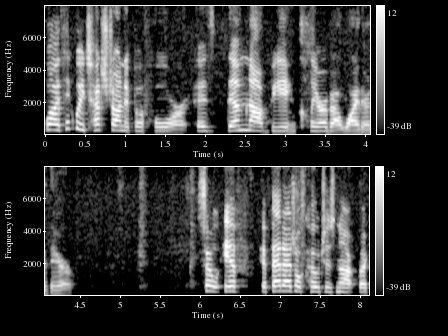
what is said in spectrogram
Well, I think we touched on it before is them not being clear about why they're there. So if if that agile coach is not like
